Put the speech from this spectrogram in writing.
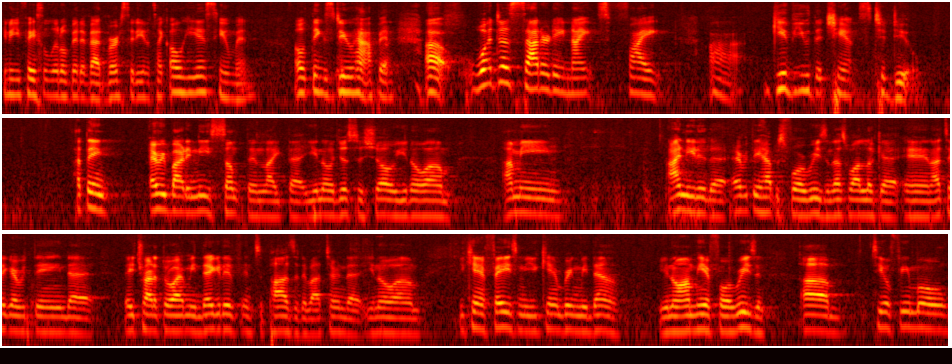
you know you face a little bit of adversity, and it's like, oh, he is human. Oh, things do happen. Uh, what does Saturday night's fight uh, give you the chance to do? I think everybody needs something like that, you know, just to show, you know, um, I mean, I needed that. Everything happens for a reason. That's what I look at. And I take everything that they try to throw at me negative into positive. I turn that, you know, um, you can't phase me. You can't bring me down. You know, I'm here for a reason. Um, Teofimo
